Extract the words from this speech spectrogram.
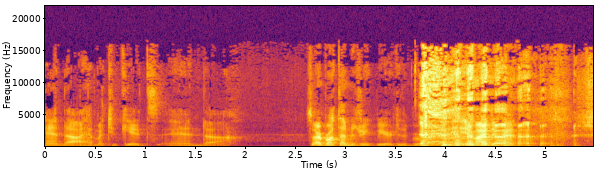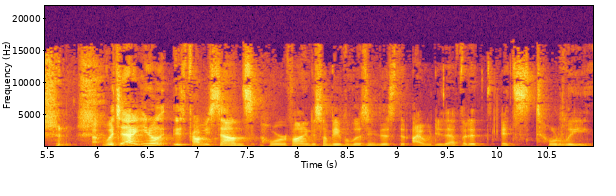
and uh, I had my two kids, and uh, so I brought them to drink beer to the brewery. in my defense, which I, you know, it probably sounds horrifying to some people listening to this that I would do that, but it it's totally.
